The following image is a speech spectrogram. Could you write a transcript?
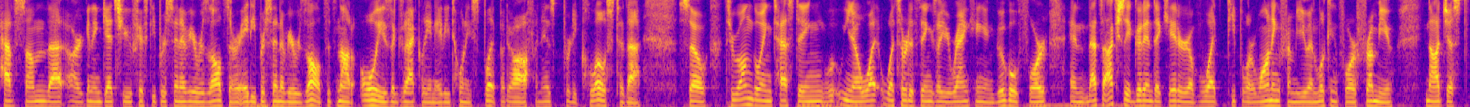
have some that are going to get you 50% of your results or 80% of your results. It's not always exactly an 80 20 split, but it often is pretty close to that. So, through ongoing testing, you know, what, what sort of things are you ranking in Google for? And that's actually a good indicator of what people are wanting from you and looking for from you. Not just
